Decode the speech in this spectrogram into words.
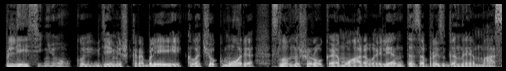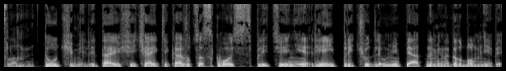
плесенью, кое-где меж кораблей клочок моря, словно широкая муаровая лента, забрызганная маслом. Тучами летающие чайки кажутся сквозь сплетение рей причудливыми пятнами на голубом небе.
